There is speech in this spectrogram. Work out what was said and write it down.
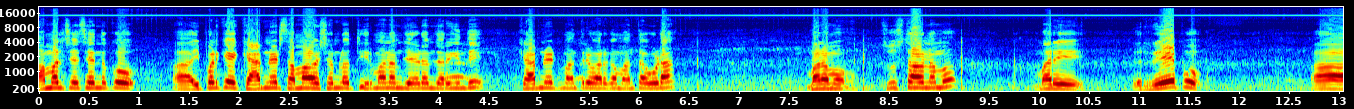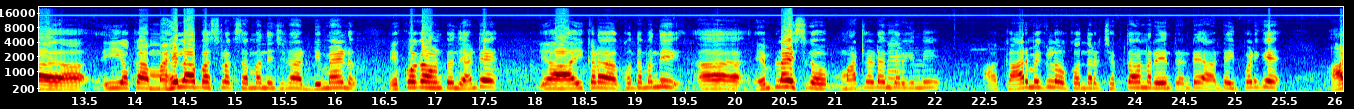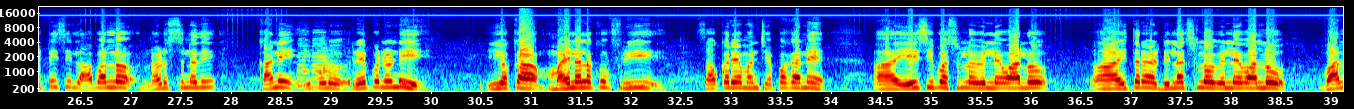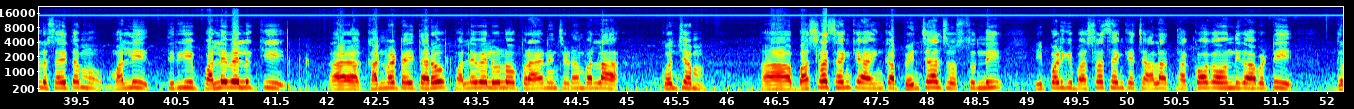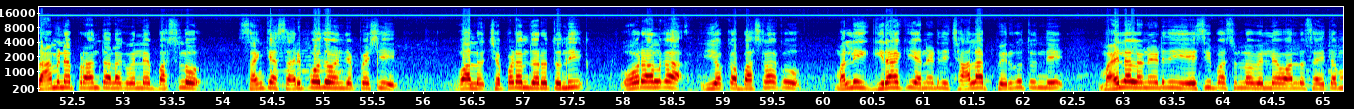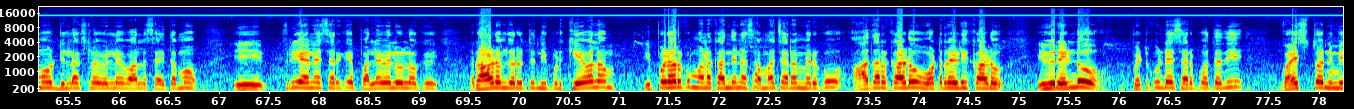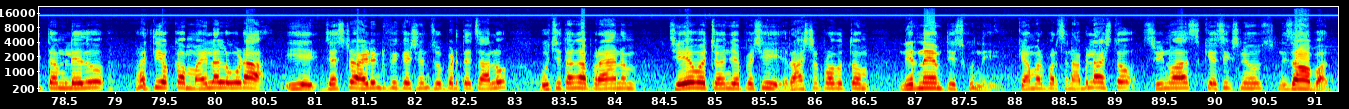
అమలు చేసేందుకు ఇప్పటికే కేబినెట్ సమావేశంలో తీర్మానం చేయడం జరిగింది. కేబినెట్ మంత్రివర్గం అంతా కూడా మనము చూస్తూ ఉన్నాము. మరి రేపు ఈ యొక్క మహిళా బస్సులకు సంబంధించిన డిమాండ్ ఎక్కువగా ఉంటుంది. అంటే ఇక్కడ కొంతమంది ఎంప్లాయీస్ మాట్లాడడం జరిగింది. ఆ కార్మికులు కొందరు చెప్తా ఉన్నారు ఏంటంటే అంటే ఇప్పటికే ఆర్టీసీ లాభాల్లో నడుస్తున్నది. కానీ ఇప్పుడు రేపటి నుండి ఈ యొక్క మహిళలకు ఫ్రీ సౌకర్యం అని చెప్పగానే ఏసీ బస్సుల్లో వెళ్ళే వాళ్ళు ఇతర డిలక్స్లో వెళ్ళే వాళ్ళు వాళ్ళు సైతం మళ్ళీ తిరిగి పల్లె వెలుగుకి కన్వర్ట్ అవుతారు. పల్లె వెలుగులో ప్రయాణించడం వల్ల కొంచెం బస్ల బస్సుల సంఖ్య ఇంకా పెంచాల్సి వస్తుంది. ఇప్పటికి బస్సుల సంఖ్య చాలా తక్కువగా ఉంది కాబట్టి గ్రామీణ ప్రాంతాలకు వెళ్ళే బస్సులు సంఖ్య సరిపోదు అని చెప్పేసి వాళ్ళు చెప్పడం జరుగుతుంది. ఓవరాల్గా ఈ యొక్క బస్సులకు మళ్ళీ గిరాకీ అనేది చాలా పెరుగుతుంది. మహిళలు అనేది ఏసీ బస్సుల్లో వెళ్ళే వాళ్ళు సైతము డిలక్స్లో వెళ్ళే వాళ్ళు సైతము ఈ ఫ్రీ అనేసరికి పల్లె వెలుగులోకి రావడం జరుగుతుంది. ఇప్పుడు కేవలం ఇప్పటివరకు మనకు అందిన సమాచారం మేరకు Aadhaar card voter ID card ఇవి రెండు పెట్టుకుంటే సరిపోతుంది. వయసుతో నిమిత్తం లేదు. ప్రతి ఒక్క మహిళలు కూడా ఈ జస్ట్ ఐడెంటిఫికేషన్ చూపెడితే చాలు ఉచితంగా ప్రయాణం చేయవచ్చు అని చెప్పేసి రాష్ట్ర ప్రభుత్వం నిర్ణయం తీసుకుంది. Camera person అభిలాష్తో Srinivas K six news Nizamabad.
